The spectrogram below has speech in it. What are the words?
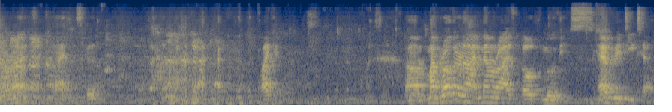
all right, that's good. like it. Uh, my brother and I memorized both movies, every detail.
